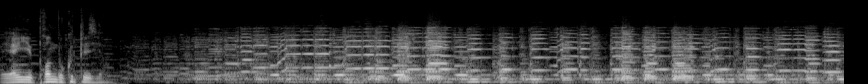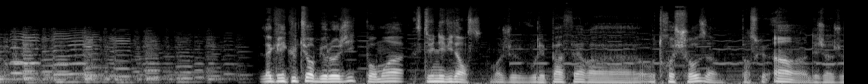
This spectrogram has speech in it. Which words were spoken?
et y prendre beaucoup de plaisir. L'agriculture biologique, pour moi, c'était une évidence. Moi, je voulais pas faire euh, autre chose parce que, un, déjà, je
